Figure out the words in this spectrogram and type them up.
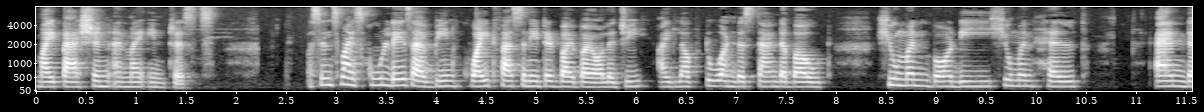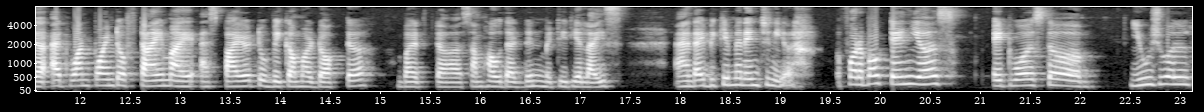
my passion and my interests. Since my school days, I've been quite fascinated by biology. I love to understand about human body, human health. And uh, at one point of time, I aspired to become a doctor, but uh, somehow that didn't materialize. And I became an engineer. For about 10 years, it was the usual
